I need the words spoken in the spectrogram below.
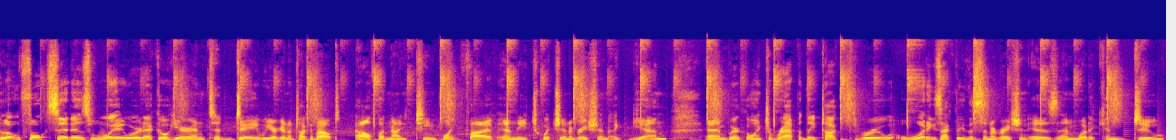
Hello folks, it is Wayward Eko here, and today we are going to talk about Alpha 19.5 and the Twitch integration again. And we're going to rapidly talk through what exactly this integration is and what it can do.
